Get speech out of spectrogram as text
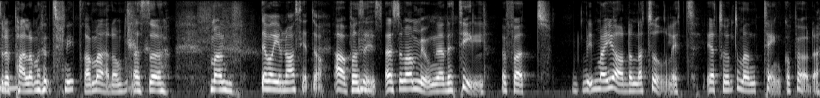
Så då pallar man inte fnittra med dem. Alltså, man, Det var gymnasiet då. Ja, precis. Alltså man mognade till för att man gör det naturligt. Jag tror inte man tänker på det.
